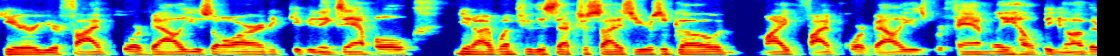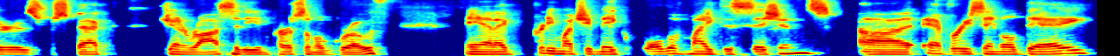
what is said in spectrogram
your your five core values are. And to give you an example, you know, I went through this exercise years ago, and my five core values were family, helping others, respect, generosity, and personal growth. And I pretty much make all of my decisions uh, every single day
